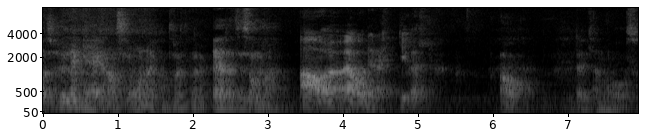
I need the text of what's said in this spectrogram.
alltså hur länge äger hans lånekontrakt nu? Är det till sommar? Ja, ja det räcker väl. Ja, det kan vara så.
